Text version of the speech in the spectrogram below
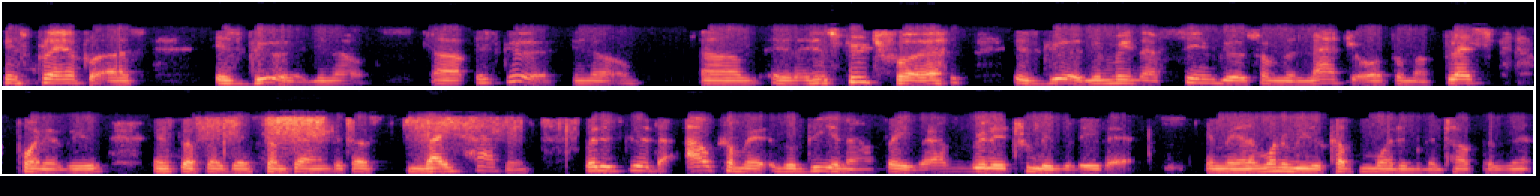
his plan for us is good, you know. Uh, it's good, you know. Um, his future for us is good. It may not seem good from the natural or from a flesh point of view and stuff like that sometimes because life happens. But it's good. The outcome will be in our favor. I really, truly believe that. And man, I want to read a couple more, then we can talk about that.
